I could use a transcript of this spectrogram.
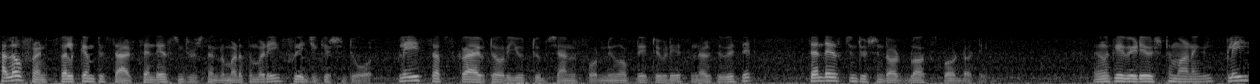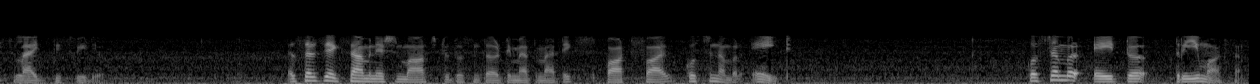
Hello friends, welcome to SAT, Center Institute Center, Madathambadi, free education to all. Please subscribe to our YouTube channel for new updated videos and also visit centerinstitution.blogspot.in. നിങ്ങൾക്ക് ഈ വീഡിയോ ഇഷ്ടമാണെങ്കിൽ please like this video S L C examination March two thousand thirty mathematics part five question number eight question number eight three marks ആണ്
